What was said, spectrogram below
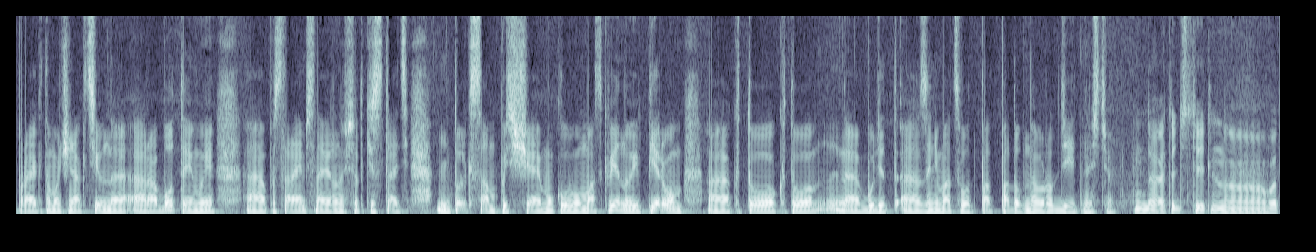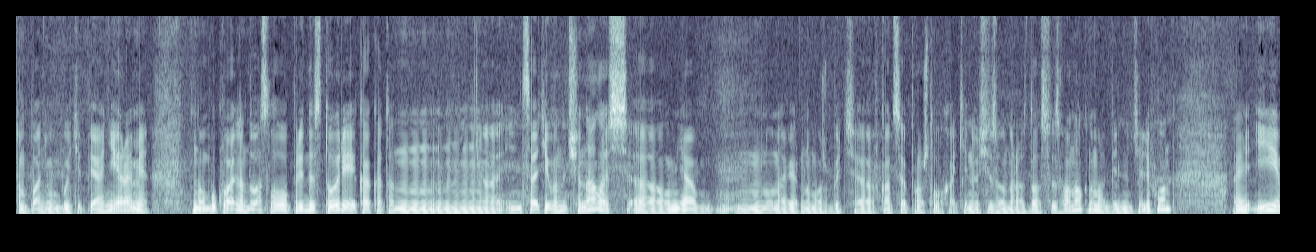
проектом очень активно работаем, и постараемся, наверное, все-таки стать не только самым посещаемым клубом в Москве, но и первым, кто, кто будет заниматься вот подобного рода деятельностью. Да, это действительно, в этом плане вы будете пионерами. Ну, буквально два слова предыстории, как эта инициатива начиналась. У меня, ну, наверное, может быть, в конце прошлого хоккейного сезона раздался звонок на мобильный телефон, и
